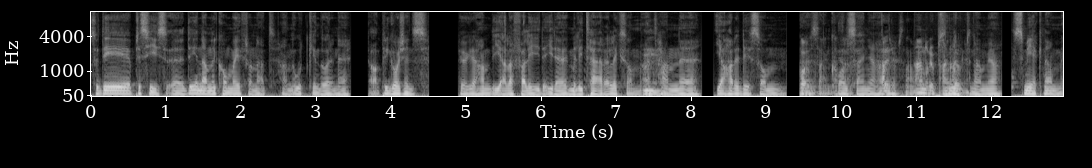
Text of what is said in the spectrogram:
Så det är precis, eh, det namnet kommer ifrån att han Utkin då, den här, ja, Prigozjins högra hand i alla fall i, det- i det militära liksom. Mm. Att han, eh, jag hade det som Callsign. Callsign, ja. hade- Anropsnamn. Anropsnamn. Anropsnamn, ja. Smeknamn.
